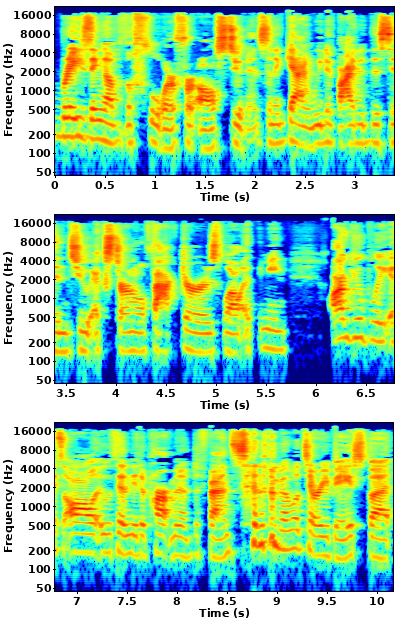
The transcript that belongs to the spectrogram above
raising of the floor for all students. And again, we divided this into external factors. Well, I mean, arguably it's all within the Department of Defense and the military base, but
